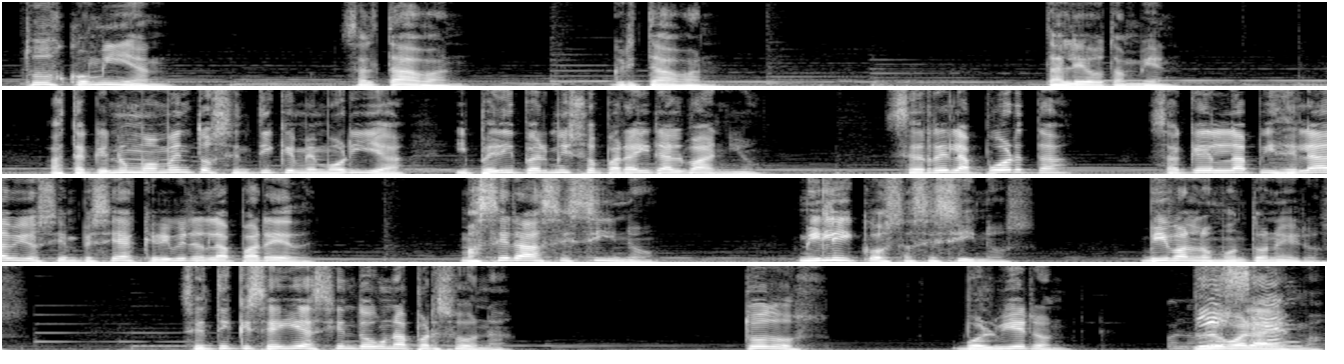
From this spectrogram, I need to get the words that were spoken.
Todos comían, saltaban, gritaban. Daleo también. Hasta que en un momento sentí que me moría y pedí permiso para ir al baño. Cerré la puerta, saqué el lápiz de labios y empecé a escribir en la pared. Mas era asesino. Milicos asesinos. Vivan los montoneros. Sentí que seguía siendo una persona. Todos volvieron luego a la ESMA.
